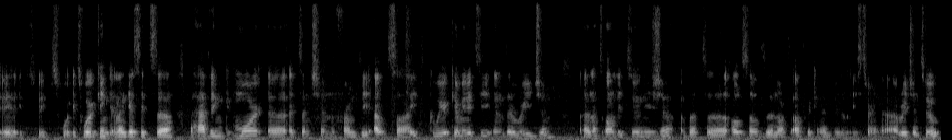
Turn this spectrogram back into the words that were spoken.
it's it's it's working, and I guess it's uh, having more uh, attention from the outside. Queer community in the region uh, not only Tunisia, but uh, also the North African and Middle Eastern uh, region too.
